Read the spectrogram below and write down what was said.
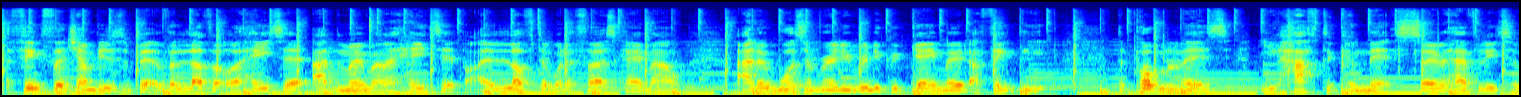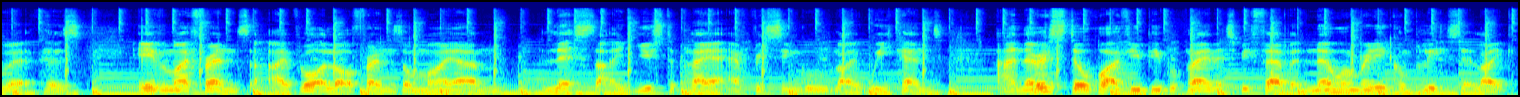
I think FUT Champion is a bit of a love it or hate it. At the moment I hate it, but I loved it when it first came out. And it was a really, really good game mode. I think the the problem is you have to commit so heavily to it because even my friends, I've got a lot of friends on my um, list that I used to play it every single like weekend and there is still quite a few people playing it to be fair, but no one really completes it. Like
